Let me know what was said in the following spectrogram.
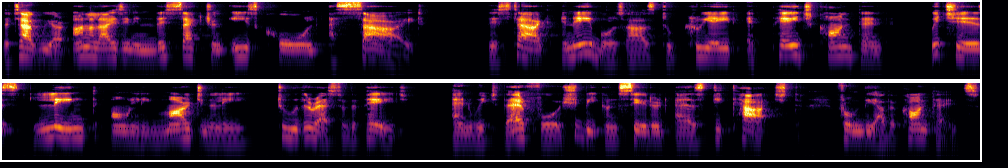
The tag we are analyzing in this section is called aside. This tag enables us to create a page content which is linked only marginally to the rest of the page and which therefore should be considered as detached from the other contents.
